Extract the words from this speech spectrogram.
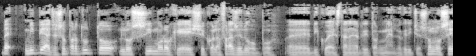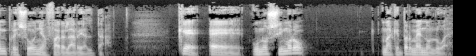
Beh, mi piace soprattutto l'ossimoro che esce con la frase dopo eh, di questa nel ritornello, che dice sono sempre i sogni a fare la realtà che è un ossimoro, ma che per me non lo è.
